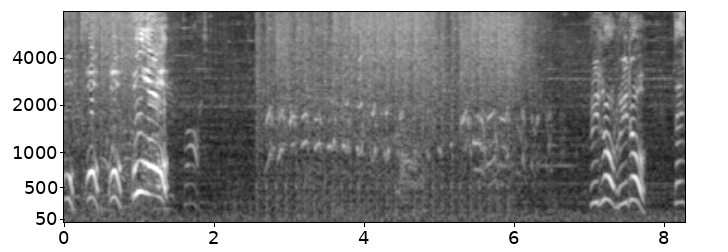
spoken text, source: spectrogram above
哦 virus 哦 is 哦 not 哦 what！I thought. reload reload，等一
